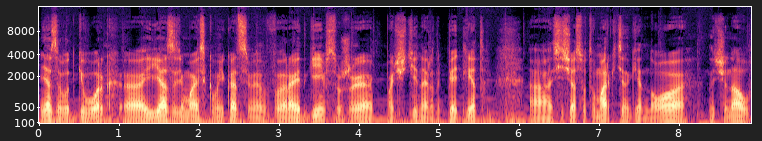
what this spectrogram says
Меня зовут Геворг. э, Я занимаюсь коммуникациями в Riot Games уже почти, наверное, 5 лет. А, Сейчас вот в маркетинге, но начинал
